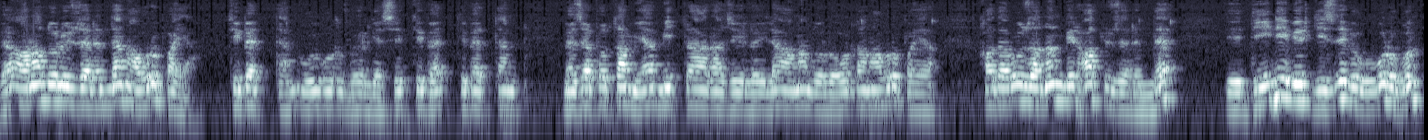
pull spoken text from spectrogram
ve Anadolu üzerinden Avrupa'ya, Tibet'ten, Uygur bölgesi, Tibet, Tibet'ten Mezopotamya, Mitra aracılığıyla Anadolu, oradan Avrupa'ya kadar uzanan bir hat üzerinde e, dini bir gizli bir grubun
